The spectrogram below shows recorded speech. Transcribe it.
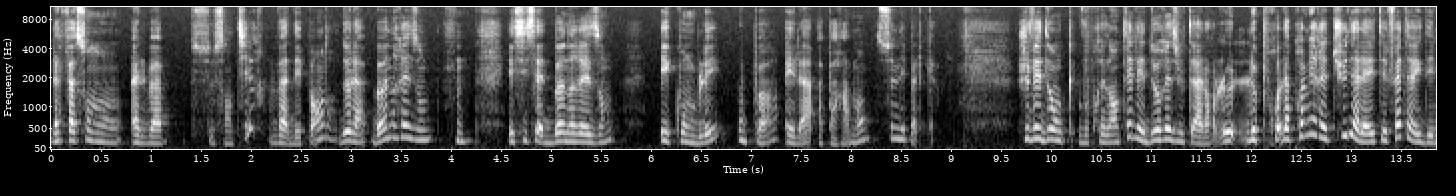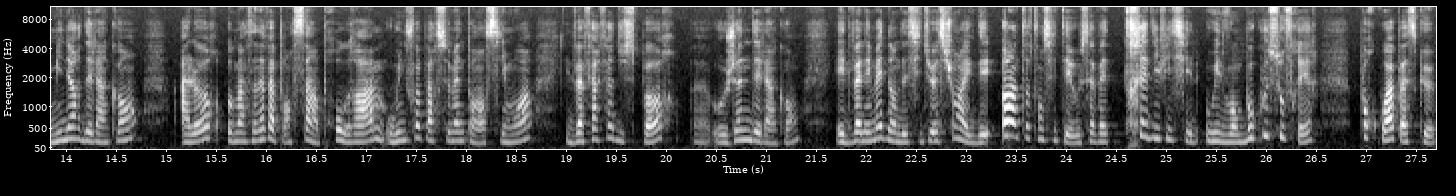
la façon dont elle va se sentir va dépendre de la bonne raison. Et si cette bonne raison est comblée ou pas, et là apparemment ce n'est pas le cas. Je vais donc vous présenter les deux résultats. Alors la première étude, elle a été faite avec des mineurs délinquants. Alors Omar Sana va penser à un programme où une fois par semaine pendant six mois, il va faire faire du sport euh, aux jeunes délinquants et il va les mettre dans des situations avec des hautes intensités où ça va être très difficile, où ils vont beaucoup souffrir. Pourquoi? Parce que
